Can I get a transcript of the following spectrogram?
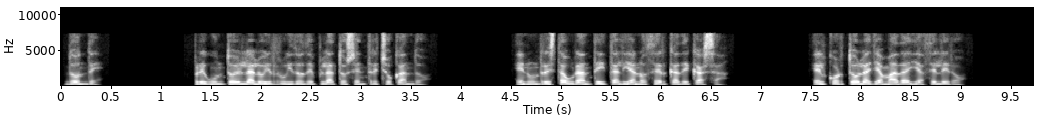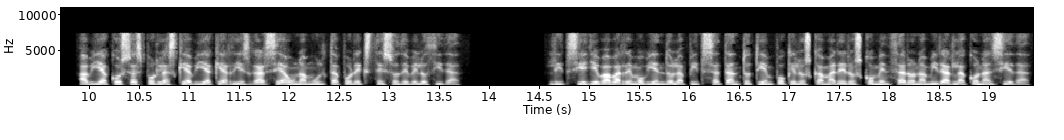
¿Dónde? Preguntó él al oír ruido de platos entrechocando. En un restaurante italiano cerca de casa. Él cortó la llamada y aceleró. Había cosas por las que había que arriesgarse a una multa por exceso de velocidad. Litsie llevaba removiendo la pizza tanto tiempo que los camareros comenzaron a mirarla con ansiedad.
